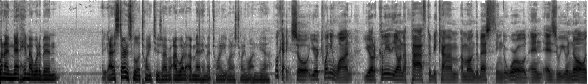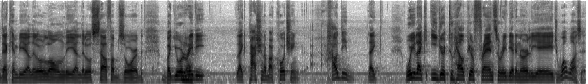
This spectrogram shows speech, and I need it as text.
when I met him, I would have been. I started school at 22, so I, I would have met him at 20 when I was 21. Yeah. Okay, so you're 21. You're clearly on a path to become among the best in the world, and as you know, that can be a little lonely, a little self-absorbed. But you're Yeah. already like passionate about coaching. How did like? Were you like eager to help your friends already at an early age? What was it?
